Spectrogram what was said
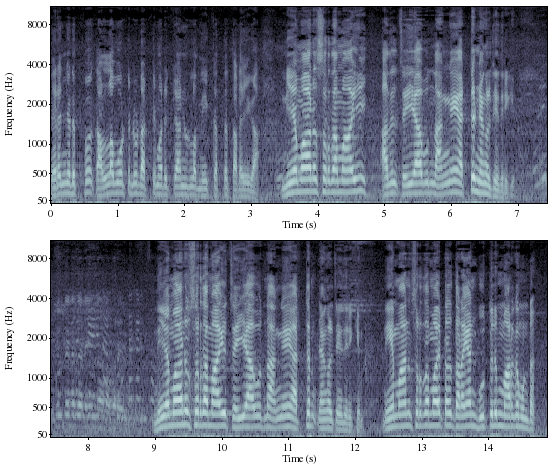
തെരഞ്ഞെടുപ്പ് കള്ളവോട്ടിലൂടെ അട്ടിമറിക്കാനുള്ള നീക്കത്തെ തടയുക. നിയമാനുസൃതമായി അതിൽ ചെയ്യാവുന്ന അങ്ങേയറ്റം ഞങ്ങൾ ചെയ്തിരിക്കും. നിയമാനുസൃതമായി ചെയ്യാവുന്ന അങ്ങേ അറ്റം ഞങ്ങൾ ചെയ്തിരിക്കും. നിയമാനുസൃതമായിട്ട് അത് തടയാൻ ബൂത്തിലും മാർഗമുണ്ട്.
